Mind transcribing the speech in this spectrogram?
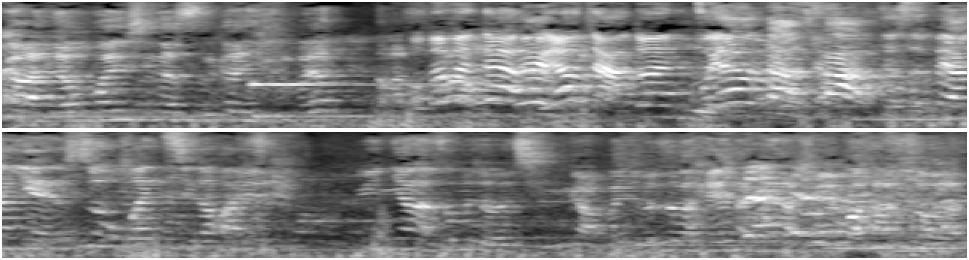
感人温馨的时刻，不要打。我跟大家不要打断，不要打岔，这是非常严肃温馨的环节。酝酿了这么久的情感，被你们这个黑人黑人全部喊走了。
